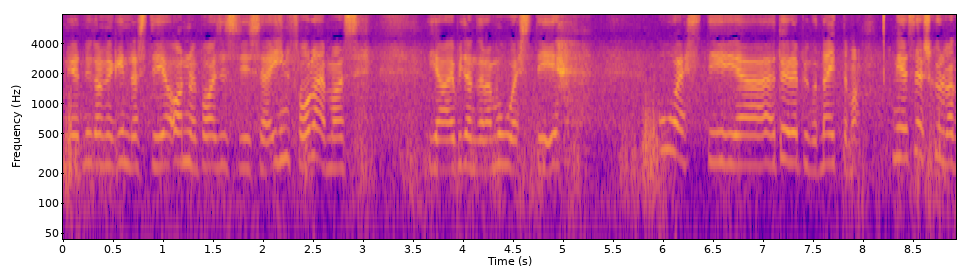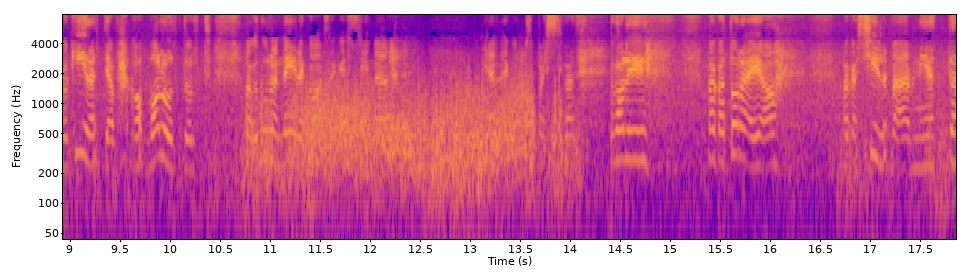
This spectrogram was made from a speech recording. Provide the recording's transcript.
nii et nüüd on kindlasti andmebaasis siis äh, info olemas ja ei pidanud enam uuesti uuesti äh, töölepingut näitama. nii et see läks küll väga kiirelt ja väga valutult, aga tunnen neile kaasa, kes siin äh, järjekorras passivad. aga oli väga tore ja väga chill päev, nii et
